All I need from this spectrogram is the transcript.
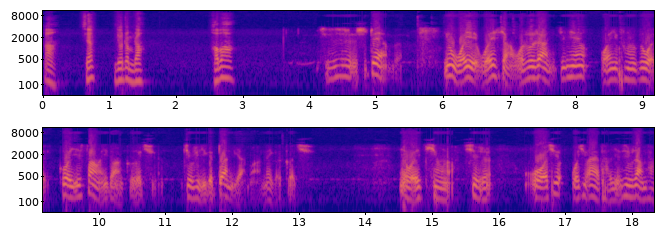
啊，行，你就这么着，好不好？其实是是这样的，因为我也我也想，我说让你今天我一朋友给我给我一放了一段歌曲，就是一个断点嘛，那个歌曲。那我一听了，其实我去我去爱他，也就是让他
